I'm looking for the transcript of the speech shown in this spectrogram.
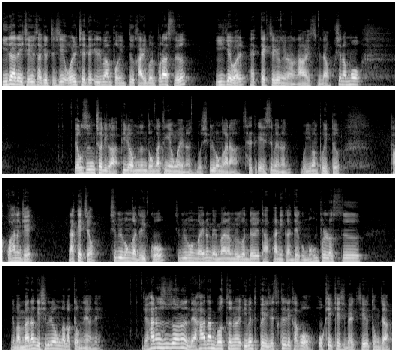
이달의 제휴사 결제 시 월 최대 1만 포인트 가입월 플러스 2개월 혜택 적용이라고 나와 있습니다. 혹시나 뭐 영수증 처리가 필요 없는 돈 같은 경우에는 뭐 11번가나 살 때가 있으면은 뭐 2만 포인트 받고 하는 게 낫겠죠. 11번가도 있고 11번가에는 웬만한 물건들 다 파니까 되고 뭐 홈플러스 네, 만만한 게 11번가밖에 없네요. 네. 네, 하는 순서는 내 하단 버튼을 이벤트 페이지에서 클릭하고 OK 캐시백 제휴통장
